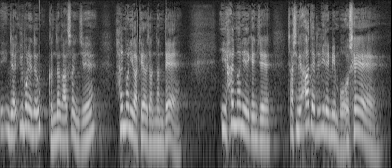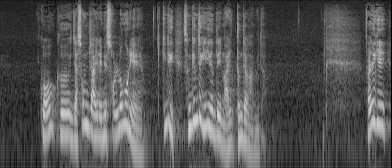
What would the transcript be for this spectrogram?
이제 일본에 건너가서 이제 할머니가 되어졌는데 이 할머니에게 이제 자신의 아들 이름이 모세고 그 이제 손자 이름이 솔로몬이에요. 굉장히 성경적인 이름들이 많이 등장합니다. 자, 여기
